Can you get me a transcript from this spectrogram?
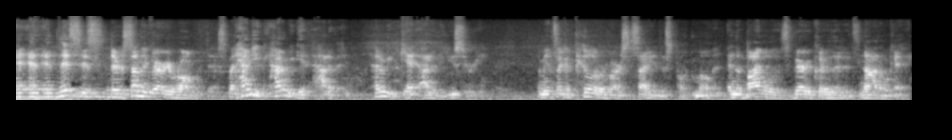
And, and, and this is there's something very wrong with this. But how do you how do we get out of it? How do we get out of the usury? I mean, it's like a pillar of our society at this moment, and the Bible is very clear that it's not okay.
